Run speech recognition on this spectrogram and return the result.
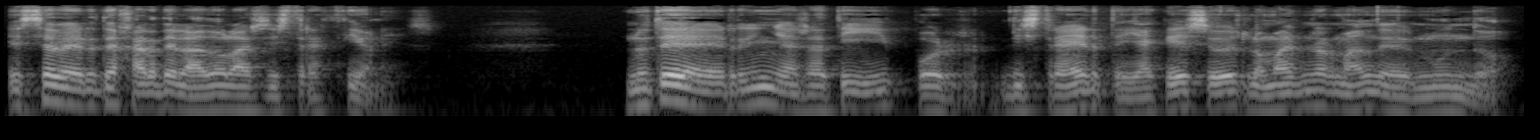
es saber dejar de lado las distracciones. No te riñas a ti por distraerte, ya que eso es lo más normal del mundo.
